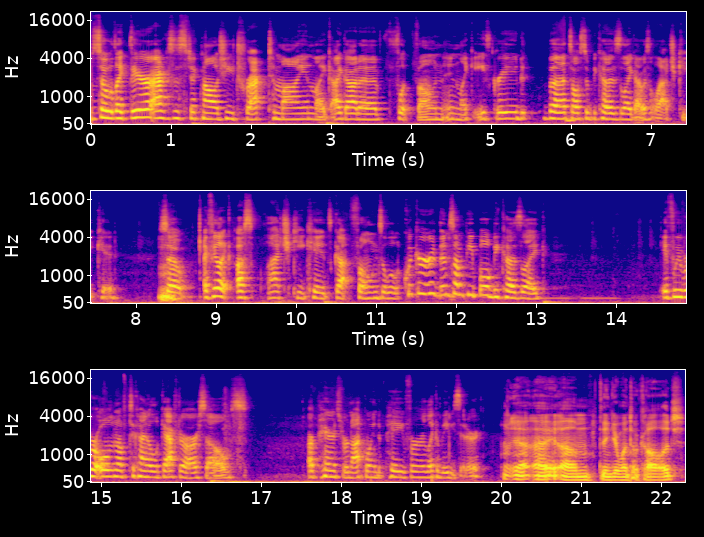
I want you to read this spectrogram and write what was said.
so like their access to technology tracked to mine. Like I got a flip phone in like eighth grade, but that's also because like I was a latchkey kid. So I feel like us latchkey kids got phones a little quicker than some people because like if we were old enough to kind of look after ourselves, our parents were not going to pay for like a babysitter. Yeah, I um didn't get one till college,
